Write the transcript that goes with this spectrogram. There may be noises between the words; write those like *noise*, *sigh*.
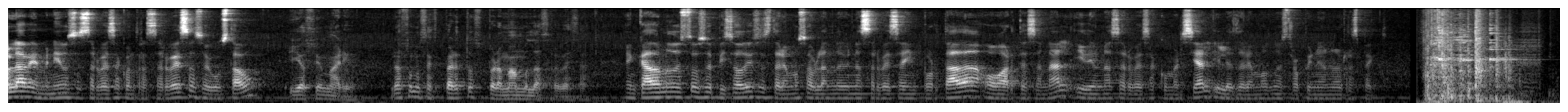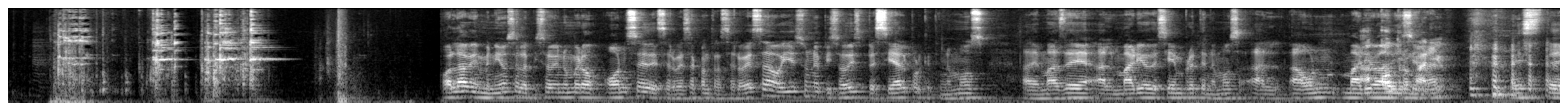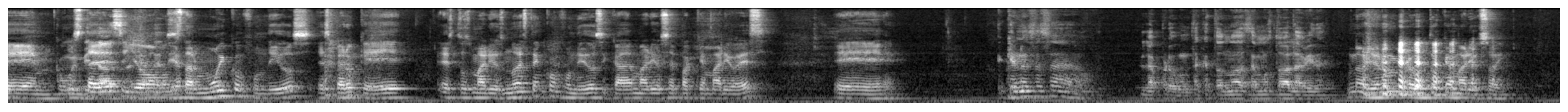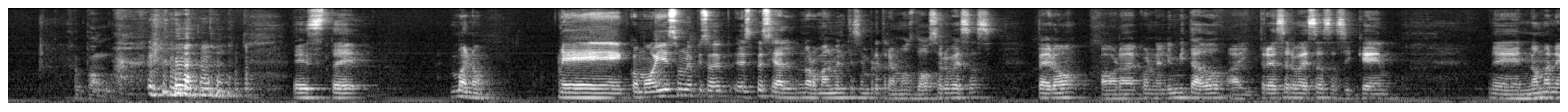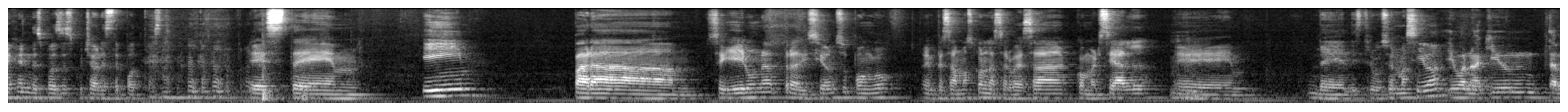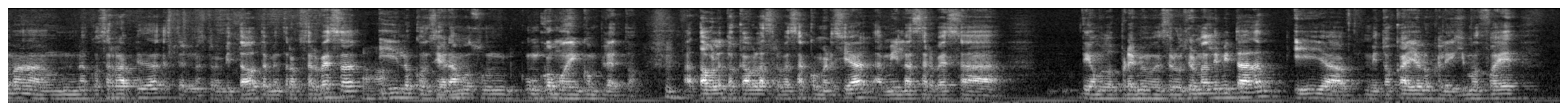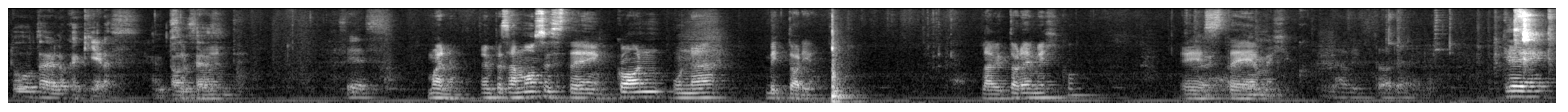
Hola, bienvenidos a Cerveza contra Cerveza, soy Gustavo. Y yo soy Mario. No somos expertos, pero amamos la cerveza. En cada uno de estos episodios estaremos hablando de una cerveza importada o artesanal y de una cerveza comercial y les daremos nuestra opinión al respecto. Hola, bienvenidos al episodio número 11 de Cerveza contra Cerveza. Hoy es un episodio especial porque tenemos, además de al Mario de siempre, tenemos al, a un Mario A otro adicional. *laughs* Este, *laughs* Como ustedes y yo vamos a estar muy confundidos. Espero que estos Marios no estén confundidos y cada Mario sepa qué Mario es. Eh, ¿Qué no es esa la pregunta que todos nos hacemos toda la vida? no, yo no me pregunto qué Mario soy. Supongo. *laughs* Este, bueno, eh, como hoy es un episodio especial, normalmente siempre traemos dos cervezas, pero ahora con el invitado hay tres cervezas, así que eh, no manejen después de escuchar este podcast. *laughs* Este, y para seguir una tradición, supongo, empezamos con la cerveza comercial eh, de distribución masiva. Y bueno, aquí un tema, una cosa rápida. Este, nuestro invitado también trajo cerveza Ajá. y lo consideramos un, un comodín completo. A Tavo le tocaba la cerveza comercial, a mí la cerveza, digamos, los premium de distribución más limitada. Y a mi tocayo lo que le dijimos fue, tú trae lo que quieras. Entonces, Exactamente. Así es. Bueno, empezamos este, con una victoria. La victoria de México. Este, en México. La victoria. que es-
